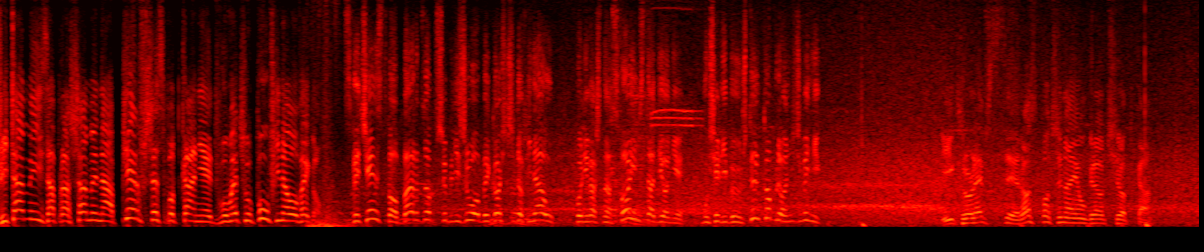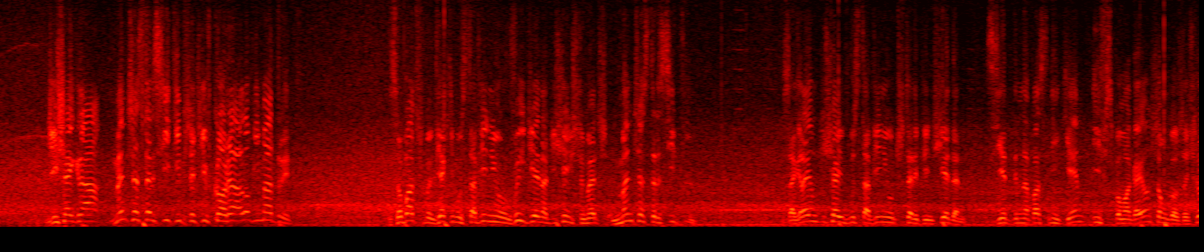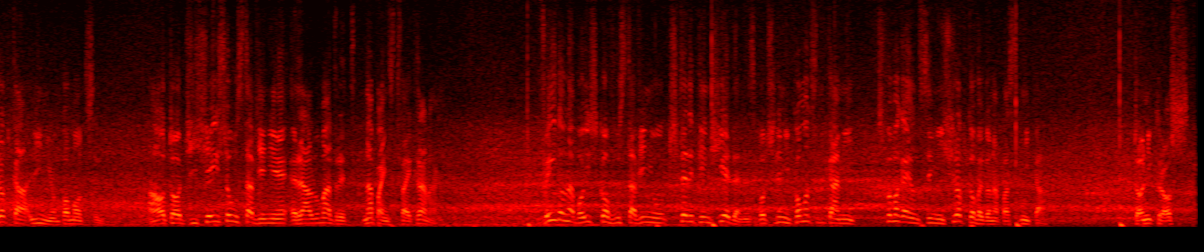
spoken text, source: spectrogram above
Witamy i zapraszamy na pierwsze spotkanie dwumeczu półfinałowego. Zwycięstwo bardzo przybliżyłoby gości do finału, ponieważ na swoim stadionie musieliby już tylko bronić wyniku. I królewscy rozpoczynają grę od środka. Dzisiaj gra Manchester City przeciwko Realowi Madryt. Zobaczmy w jakim ustawieniu wyjdzie na dzisiejszy mecz Manchester City. Zagrają dzisiaj w ustawieniu 4-5-1 z jednym napastnikiem i wspomagającą go ze środka linią pomocy. A oto dzisiejsze ustawienie Realu Madryt na Państwa ekranach. Wyjdą na boisko w ustawieniu 4-5-1 z bocznymi pomocnikami wspomagającymi środkowego napastnika. Toni Kroos.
